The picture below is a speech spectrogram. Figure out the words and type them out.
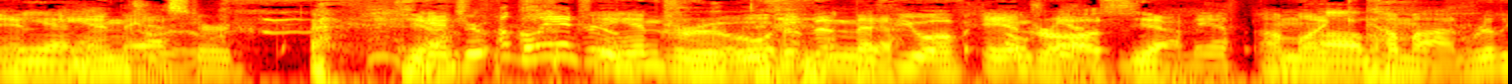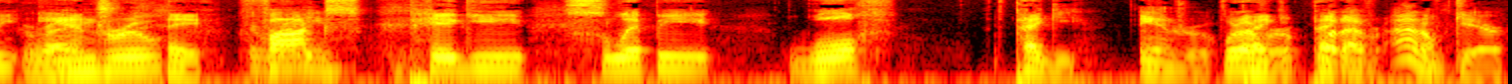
And and- Andrew, Bastard. Yeah. Andrew. Uncle Andrew. Andrew, the nephew of Andross. Oh, Yeah. Math- I'm like, Um, come on, really, right. Andrew? Hey. Fox, Piggy, Slippy, Wolf, Peggy. Andrew, whatever, Peggy- Peggy. whatever. I don't care.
